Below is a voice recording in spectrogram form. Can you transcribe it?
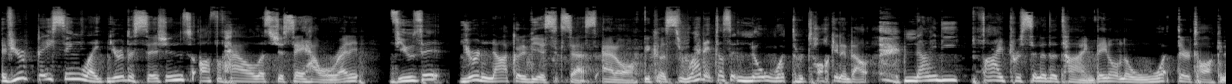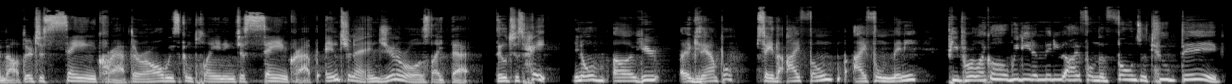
If you're basing like your decisions off of how, let's just say how Reddit views it, you're not going to be a success at all because Reddit doesn't know what they're talking about 95% of the time. They don't know what they're talking about. They're just saying crap. They're always complaining, just saying crap. Internet in general is like that. They'll just hate. You know, uh, here, example, say the iPhone, iPhone mini people are like, "Oh, we need a mini iPhone. The phones are too big."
